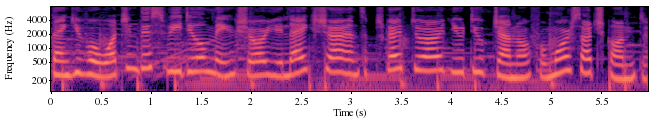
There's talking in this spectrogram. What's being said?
Thank you for watching this video. Make sure you like, share and subscribe to our YouTube channel for more such content.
